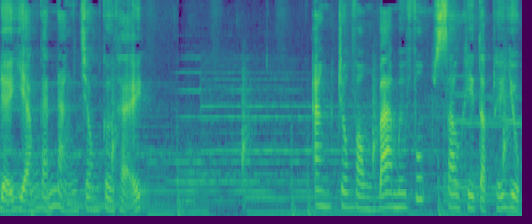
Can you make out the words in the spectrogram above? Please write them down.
để giảm gánh nặng trong cơ thể ăn trong vòng 30 phút sau khi tập thể dục.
